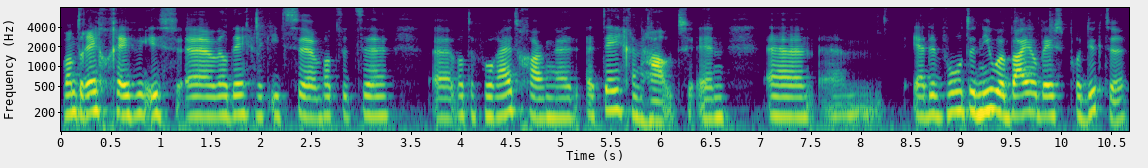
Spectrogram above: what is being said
want regelgeving is wel degelijk iets wat, het, wat de vooruitgang tegenhoudt. En um, ja, de, bijvoorbeeld de nieuwe biobased producten,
